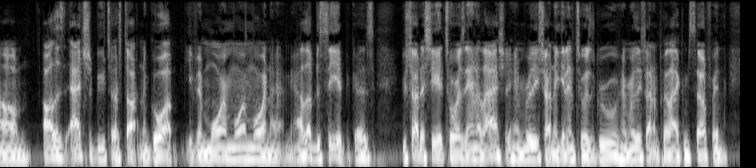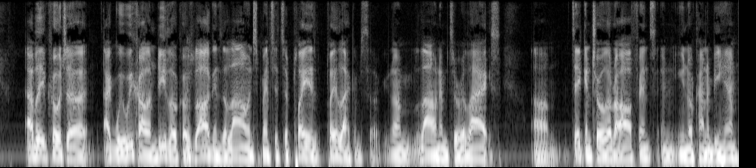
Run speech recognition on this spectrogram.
um, all his attributes are starting to go up even more and more and more. And I, I mean, I love to see it because you start to see it towards the end of last year, him really starting to get into his groove, him really starting to play like himself. And I believe Coach, uh, I, we, we call him D-Lo, Coach Loggins, allowing Spencer to play play like himself. You know, allowing him to relax, um, take control of the offense, and you know, kind of be him.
